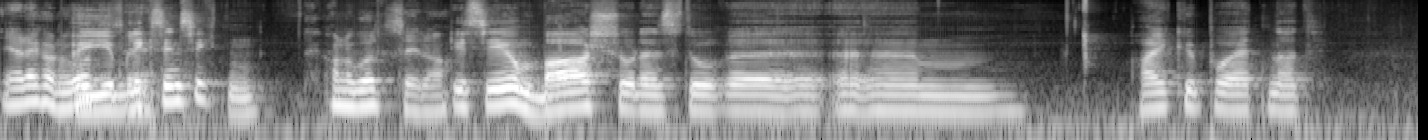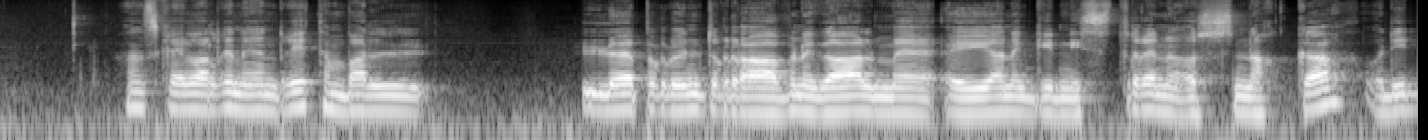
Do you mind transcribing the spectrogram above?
Ja, det kan du godt si. Øyeblikksinnsikten. Det kan du godt si, da. De sier om Basho, den store uh, um, haiku-poeten, at han skrev aldri ned en dritt. Han bare løp rundt ravende gal med øynene gnistrende og snakka. Og de,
